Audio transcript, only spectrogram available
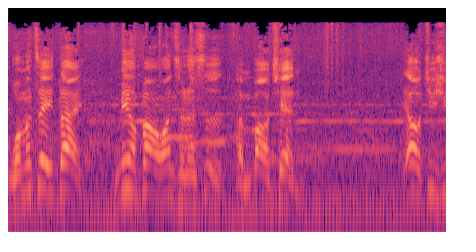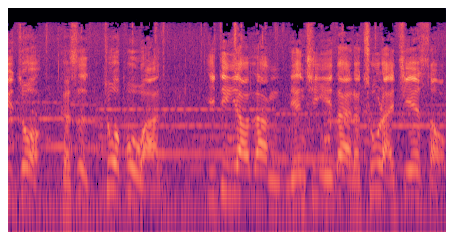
我们这一代没有办法完成的事，很抱歉，要继续做，可是做不完，一定要让年轻一代的出来接手。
